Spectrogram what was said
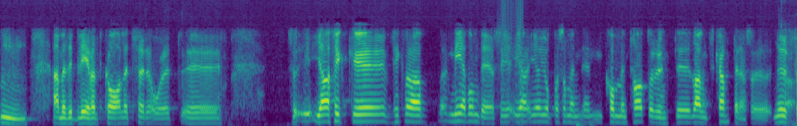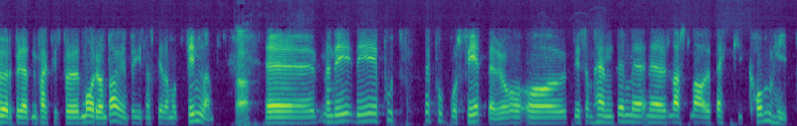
Mm. Ja, men det blev helt galet förra året. Eh, så jag fick, eh, fick vara med om det. Så jag, jag jobbar som en, en kommentator runt landskamperna. Så nu ja. förbereder mig faktiskt för morgondagen för Island spelar mot Finland. Ja. Men det, det är fortfarande fotbollsfeber och, och, det som hände med, när Lars Lagerbäck kom hit,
